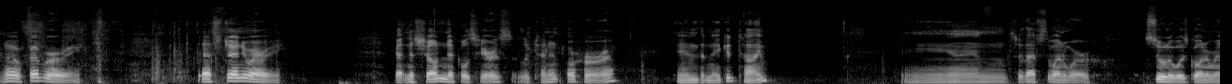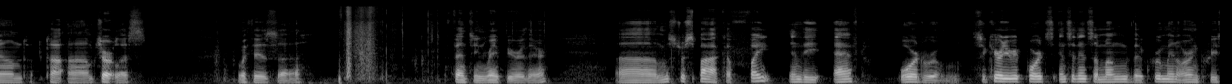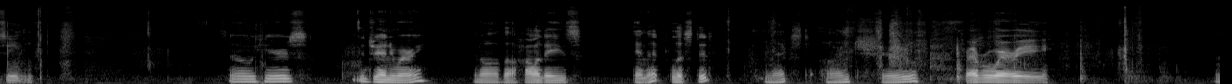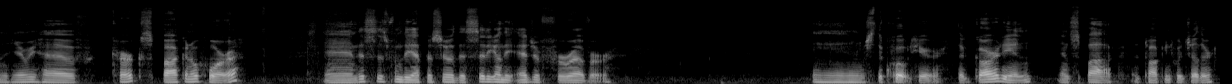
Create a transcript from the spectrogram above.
No, February. Yes, January. Got Nichelle Nichols here as Lieutenant Uhura in The Naked Time. And so that's the one where Sulu was going around um, shirtless with his uh, fencing rapier there. Uh, Mr. Spock, a fight in the aft wardroom. Security reports incidents among the crewmen are increasing. So here's the January and all the holidays in it listed. Next on to February. And here we have Kirk, Spock, and Uhura. And this is from the episode The City on the Edge of Forever. And what's the quote here? The Guardian and Spock are talking to each other.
